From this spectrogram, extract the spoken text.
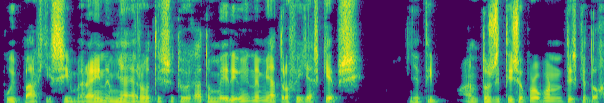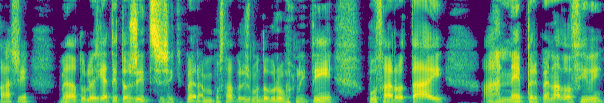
που υπάρχει σήμερα; Είναι μια ερώτηση του εκατομμυρίου. Είναι μια τροφή για σκέψη. Γιατί αν το ζητήσει ο προπονητής και το χάσει, μετά του λες γιατί το ζήτησες εκεί πέρα; Μήπως θα βρούμε τον προπονητή που θα ρωτάει αν έπρεπε να δοθεί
